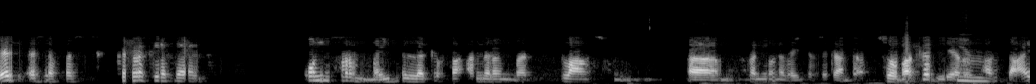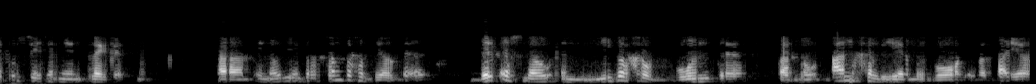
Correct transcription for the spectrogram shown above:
Dit is 'n verskriklike onvermydelike verandering wat plaasvind ehm um, van die onderwysers se kant af. So wat gebeur ja. as daai prosesse nie in plek is nie? Ehm um, en nou die interessante gedeelte is dit is nou 'n nuwe gewoonte wat nou aangeleer moet word en wat baie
